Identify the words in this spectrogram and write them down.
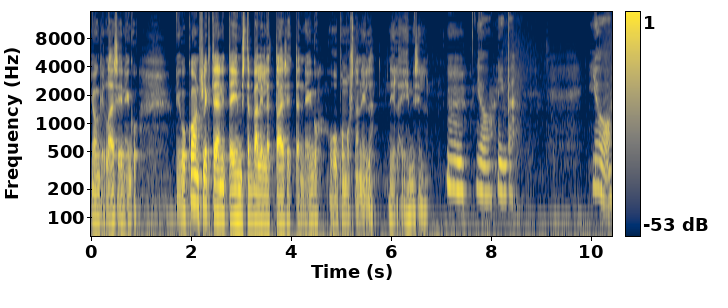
jonkinlaisia niin kuin, niin kuin konflikteja niiden ihmisten välille tai sitten niin kuin uupumusta niille, niille ihmisille. Mm, joo, niinpä. Joo.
